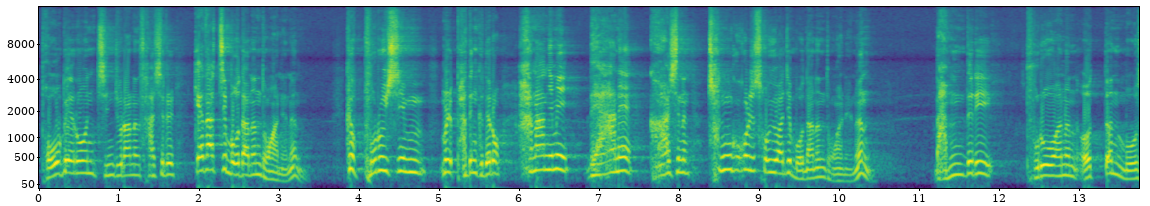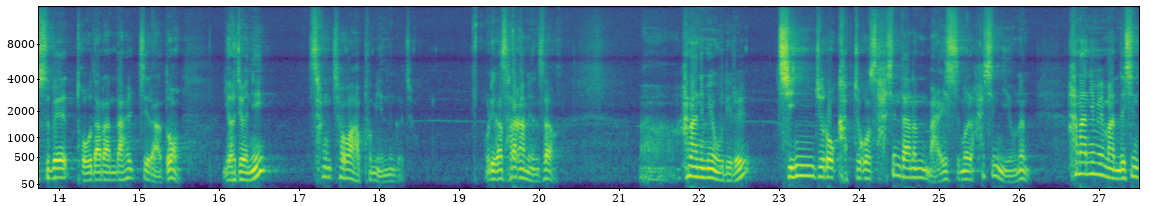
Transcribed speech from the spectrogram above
보배로운 진주라는 사실을 깨닫지 못하는 동안에는 그 부르심을 받은 그대로 하나님이 내 안에 거하시는 천국을 소유하지 못하는 동안에는 남들이 부러워하는 어떤 모습에 도달한다 할지라도 여전히 상처와 아픔이 있는 거죠. 우리가 살아가면서 어, 하나님이 우리를 진주로 값주고 사신다는 말씀을 하신 이유는 하나님이 만드신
